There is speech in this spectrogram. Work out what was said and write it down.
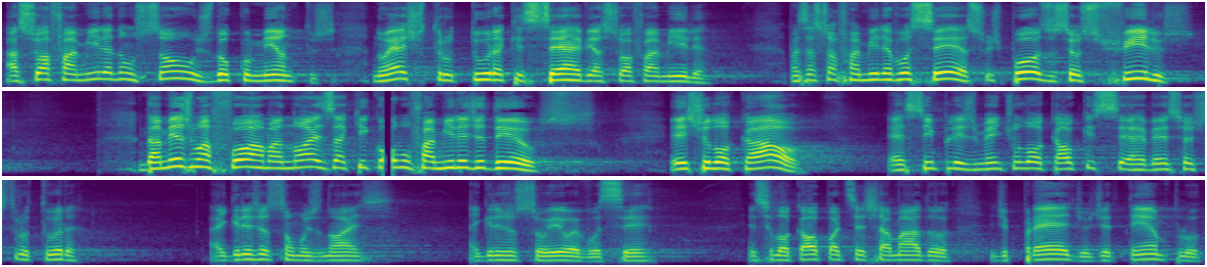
A sua família não são os documentos, não é a estrutura que serve à sua família, mas a sua família é você, a sua esposa, os seus filhos. Da mesma forma, nós aqui, como família de Deus, este local é simplesmente um local que serve a essa estrutura. A igreja somos nós, a igreja sou eu, é você. Esse local pode ser chamado de prédio, de templo,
